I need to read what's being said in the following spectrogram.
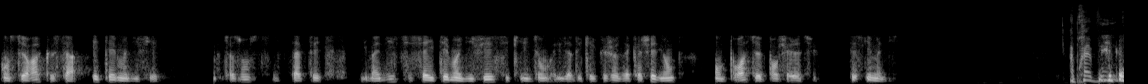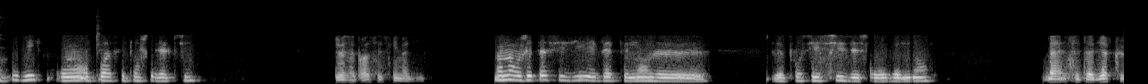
on saura que ça a été modifié. De toute façon, si ça fait, il m'a dit si ça a été modifié, c'est qu'ils ont, ils avaient quelque chose à cacher, donc on pourra se pencher là-dessus. C'est ce qu'il m'a dit. Après, vous. Oui, on pourra se pencher là-dessus. Je ne sais pas, c'est ce qu'il m'a dit. Non, non, je n'ai pas saisi exactement le, le processus de ce événement. Ben, C'est-à-dire que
